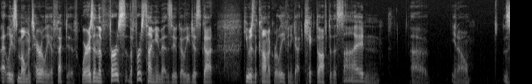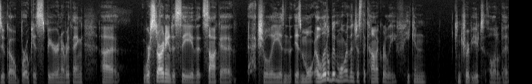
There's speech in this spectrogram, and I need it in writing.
at least momentarily effective. Whereas in the first the first time he met Zuko, he just got he was the comic relief and he got kicked off to the side and uh, you know Zuko broke his spear and everything. Uh, we're starting to see that Sokka actually is is more a little bit more than just the comic relief. He can contribute a little bit.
